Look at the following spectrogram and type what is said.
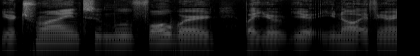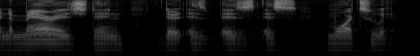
you're trying to move forward, but you're you you know if you're in the marriage, then there is is is more to it.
